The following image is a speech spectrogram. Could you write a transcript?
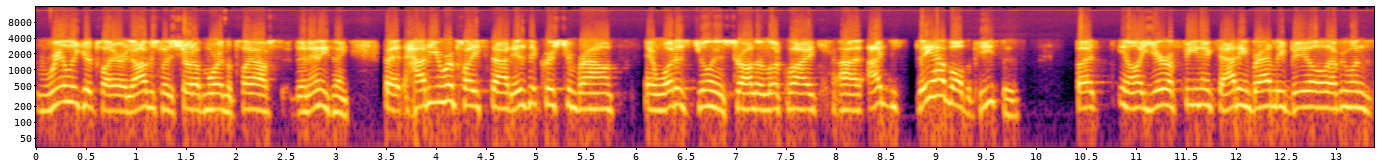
really good player, and obviously showed up more in the playoffs than anything. But how do you replace that? Is it Christian Braun? And what does Julian Strawther look like? Uh, I just they have all the pieces, but you know a year of Phoenix, adding Bradley Beal, everyone's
